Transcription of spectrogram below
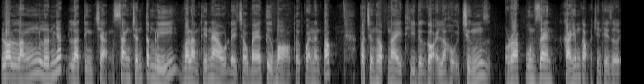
lo lắng lớn nhất là tình trạng sang chấn tâm lý và làm thế nào để cháu bé từ bỏ thói quen ăn tóc. Và trường hợp này thì được gọi là hội chứng Rapunzel khá hiếm gặp ở trên thế giới.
